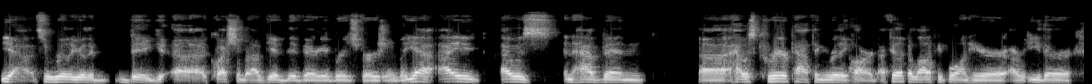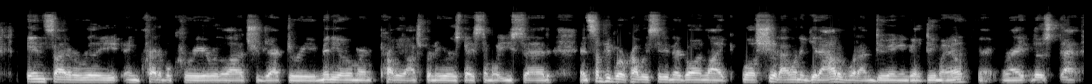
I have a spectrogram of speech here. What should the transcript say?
Yeah, it's a really, really big uh, question, but I'll give the very abridged version. But yeah, I I was and have been uh, was career pathing really hard. I feel like a lot of people on here are either inside of a really incredible career with a lot of trajectory. Many of them are probably entrepreneurs based on what you said. And some people are probably sitting there going like, well, shit, I want to get out of what I'm doing and go do my own thing. Right. Those, that,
